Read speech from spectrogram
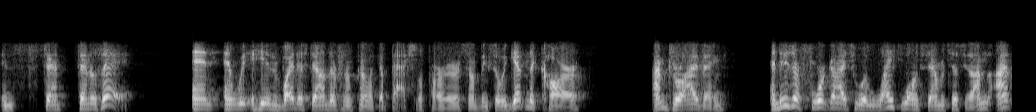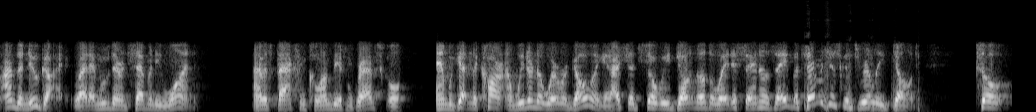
in San, San Jose, and and we he invited us down there for some kind of like a bachelor party or something. So we get in the car, I'm driving, and these are four guys who are lifelong San Franciscans. I'm I'm, I'm the new guy, right? I moved there in '71 I was back from Columbia from grad school, and we get in the car and we don't know where we're going. And I said, so we don't know the way to San Jose, but San Franciscans really don't. So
